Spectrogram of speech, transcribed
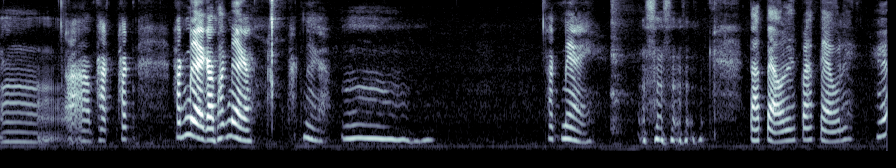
อืมอ่า พักพักพักเหนื่อยกันพักเหนื่อยกันพักเหนื่อยกันอืมพักเหนื่อยตาแป๋วเลยตาแป๋วเลยเฮ้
